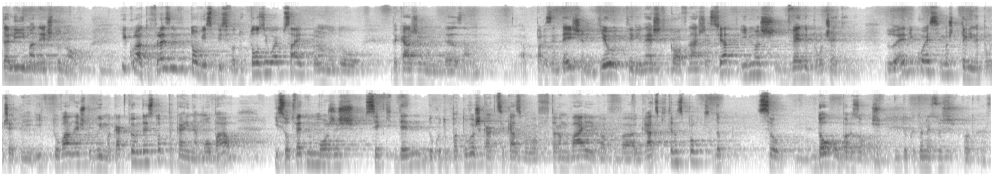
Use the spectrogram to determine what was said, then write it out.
дали има нещо ново. И когато влезнете, то ви изписва до този вебсайт, примерно до, да кажем, не да знам, Presentation Guild или нещо такова в нашия свят, имаш две непрочетени. До еди кое си имаш три непрочетени. И това нещо го има както на десктоп, така и на мобайл. И съответно можеш всеки ден, докато пътуваш, както се казва в трамвай, в градски транспорт, да се дообразоваш. Докато не слушаш подкаст.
